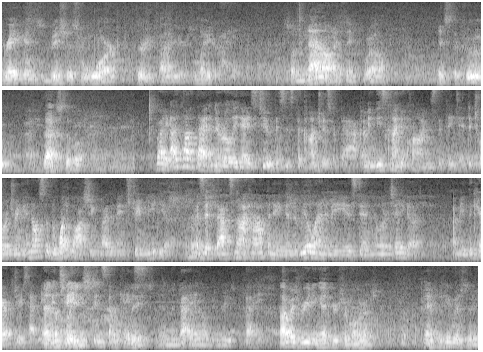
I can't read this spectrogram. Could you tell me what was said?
Reagan's Vicious War 35 Years Later. Right, So now I think, well, it's the coup. That's the book. Right, I thought that in the early days too. This is the Contras are back. I mean, these kind of crimes that they did, the torturing, and also the whitewashing by the mainstream media, Right. as if that's not happening. And the real enemy is Daniel Ortega. I mean, the characters haven't And even changed police. in some the cases. police and the Right. Police. Right, I was reading Edgar Chamorro's pamphlet. He was the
